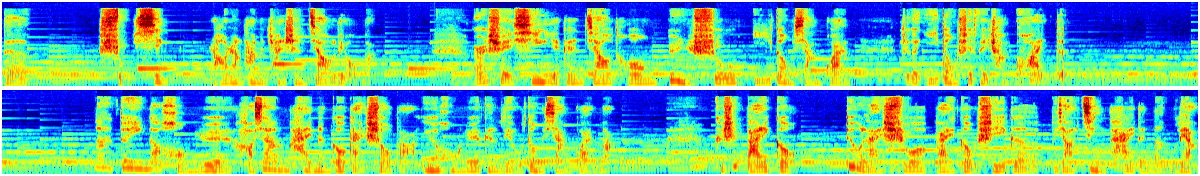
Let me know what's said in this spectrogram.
的属性，然后让它们产生交流嘛。而水星也跟交通、运输、移动相关，这个移动是非常快的。那对应到红月，好像还能够感受吧，因为红月跟流动相关嘛。可是白狗对我来说，白狗是一个比较静态的能量，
